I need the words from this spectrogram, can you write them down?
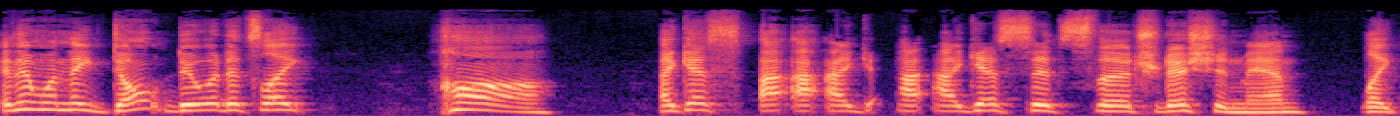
And then when they don't do it, it's like, huh, I guess I, I, I, I guess it's the tradition, man. Like,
